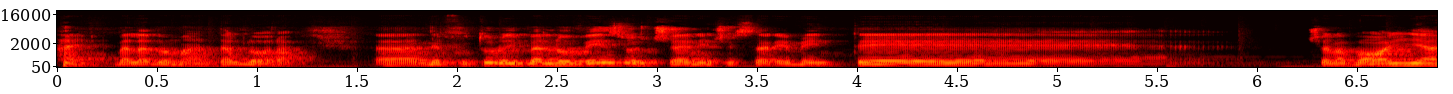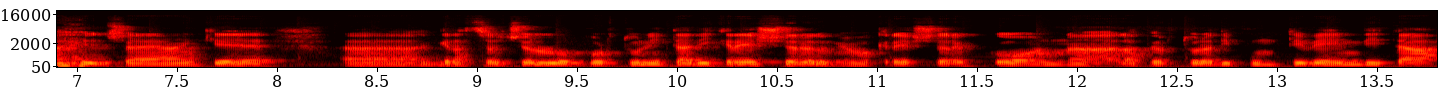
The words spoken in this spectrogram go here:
Eh, bella domanda. Allora, eh, nel futuro di Belloveso c'è necessariamente c'è la voglia e c'è anche, eh, grazie al cielo, l'opportunità di crescere. Dobbiamo crescere con eh, l'apertura di punti vendita.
